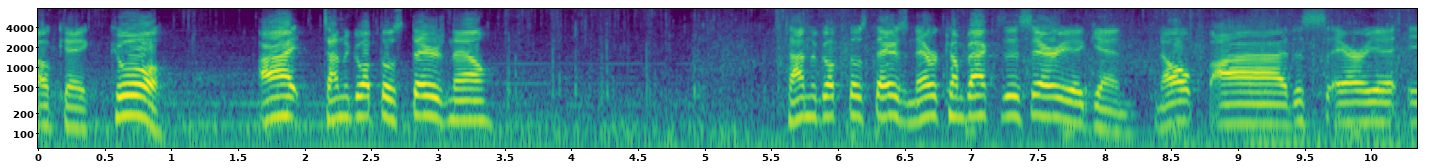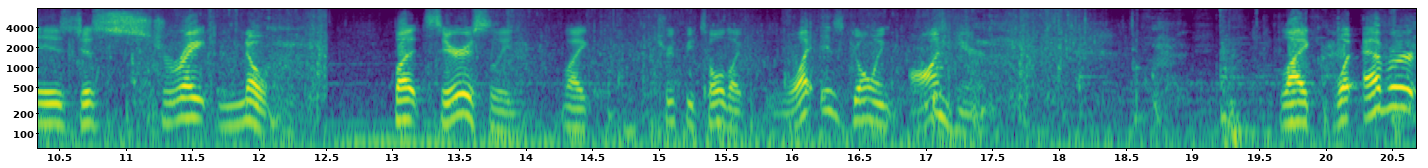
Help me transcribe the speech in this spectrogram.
Okay, cool. Alright, time to go up those stairs now. Time to go up those stairs and never come back to this area again. Nope, uh, this area is just straight nope. But seriously, like, truth be told, like, what is going on here? Like, whatever,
